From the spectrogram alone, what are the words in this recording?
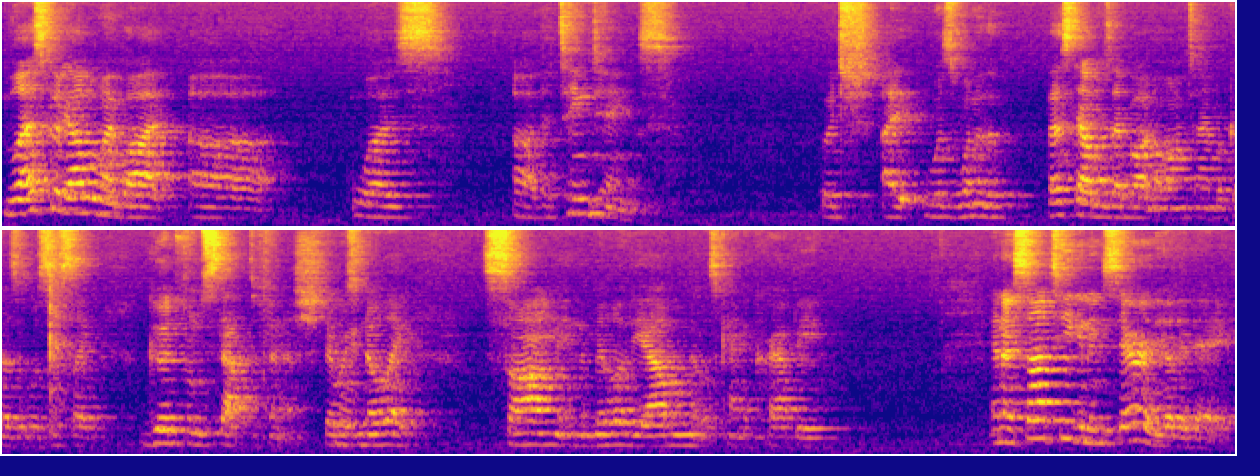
the last good album I bought uh, was uh, the Ting Tings, which I was one of the best albums I bought in a long time because it was just like good from start to finish. There was no like song in the middle of the album that was kind of crappy. And I saw Tegan and Sara the other day,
